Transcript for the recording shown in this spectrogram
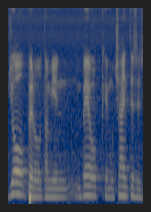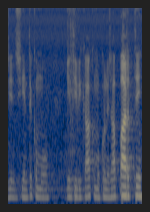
yo, pero también veo que mucha gente se siente como identificada como con esa parte,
